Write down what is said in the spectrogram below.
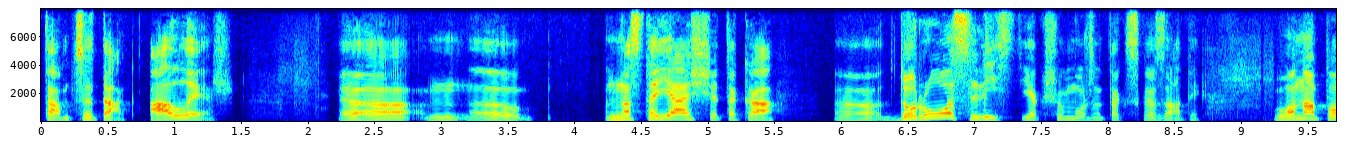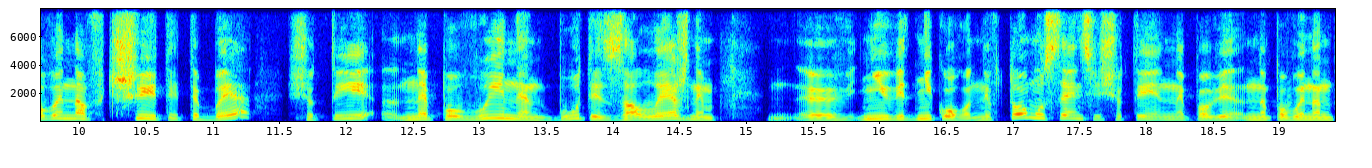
там це так. Але ж е, е, настояща така е, дорослість, якщо можна так сказати, вона повинна вчити тебе, що ти не повинен бути залежним е, ні від нікого. Не в тому сенсі, що ти не, пові, не повинен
